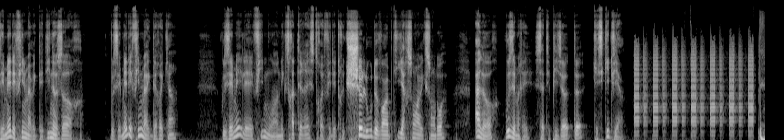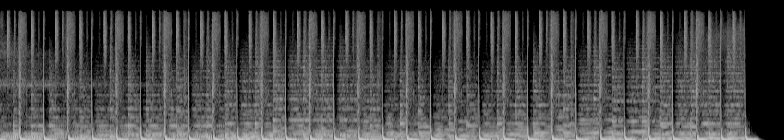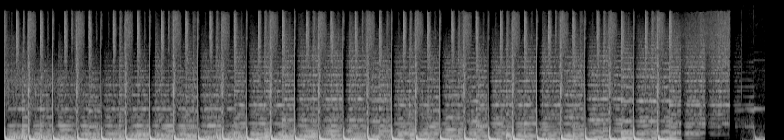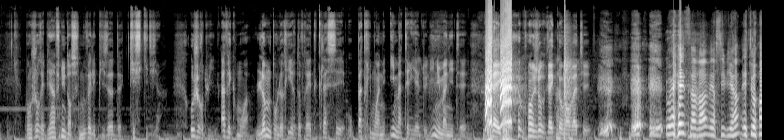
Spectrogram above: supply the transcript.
Vous aimez les films avec des dinosaures. Vous aimez les films avec des requins. Vous aimez les films où un extraterrestre fait des trucs chelous devant un petit garçon avec son doigt. Alors, vous aimerez cet épisode de Qu'est-ce qui devient et bienvenue dans ce nouvel épisode Qu'est-ce qui devient? Aujourd'hui, avec moi, l'homme dont le rire devrait être classé au patrimoine immatériel de l'inhumanité, Greg. Bonjour Greg, comment vas-tu? Ouais, ça va, merci bien. Et toi?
